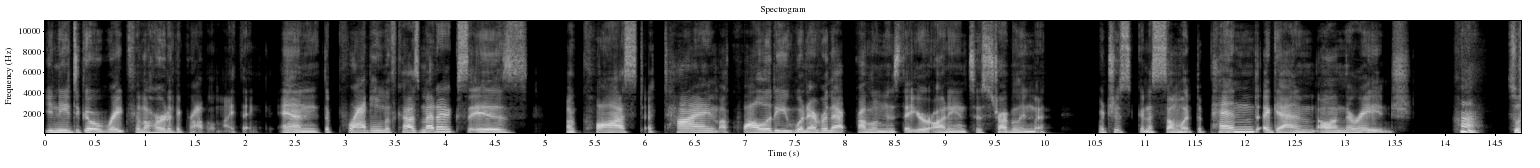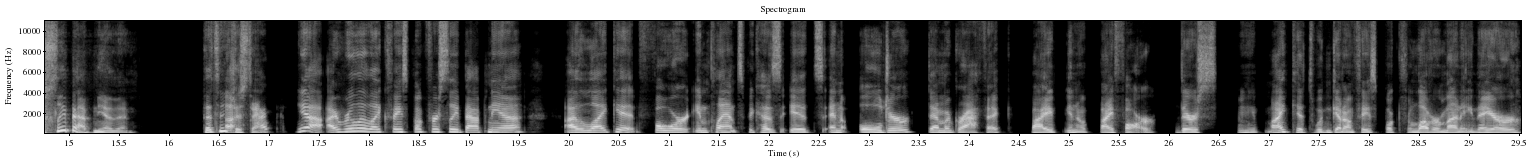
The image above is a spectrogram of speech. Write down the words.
you need to go right for the heart of the problem, I think. And the problem with cosmetics is a cost, a time, a quality, whatever that problem is that your audience is struggling with, which is going to somewhat depend again on their age. Huh. So sleep apnea then. That's interesting. Uh, I, yeah, I really like Facebook for sleep apnea. I like it for implants because it's an older demographic by, you know, by far. There's I mean, my kids wouldn't get on Facebook for love or money. They are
